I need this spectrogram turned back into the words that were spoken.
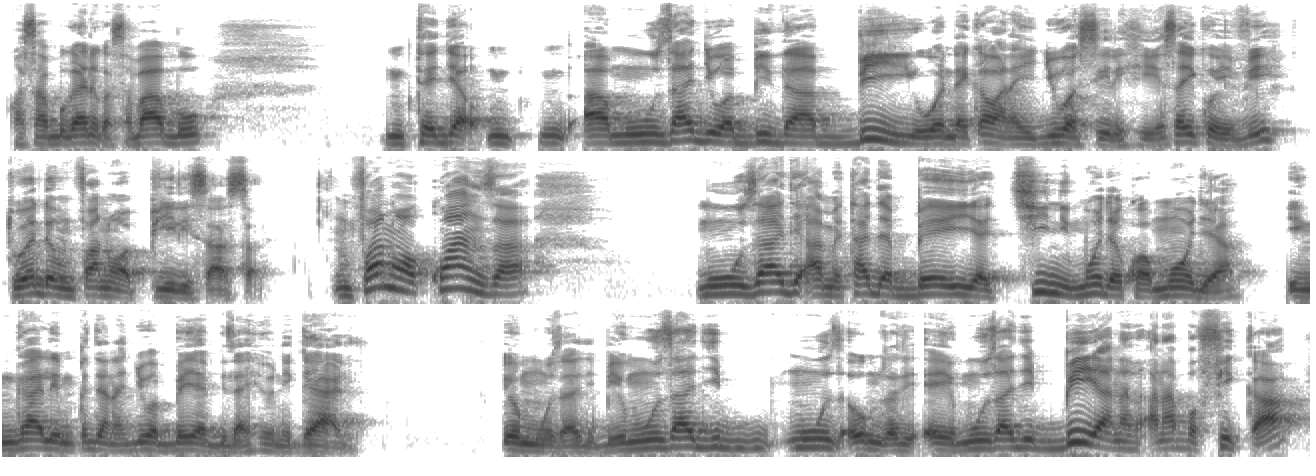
Kwa sababu gani? Kwa sababu mteja muuzaji wa bidhaa b huenda ikawa anaijua siri hii. Sasa iko hivi tuende mfano wa pili sasa. Mfano wa kwanza muuzaji ametaja bei ya chini moja kwa moja ingali mteja anajua bei ya bidhaa hiyo ni gari hiyo muuzaji b. Muuzaji muuzaji a. Muuzaji b anapofika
